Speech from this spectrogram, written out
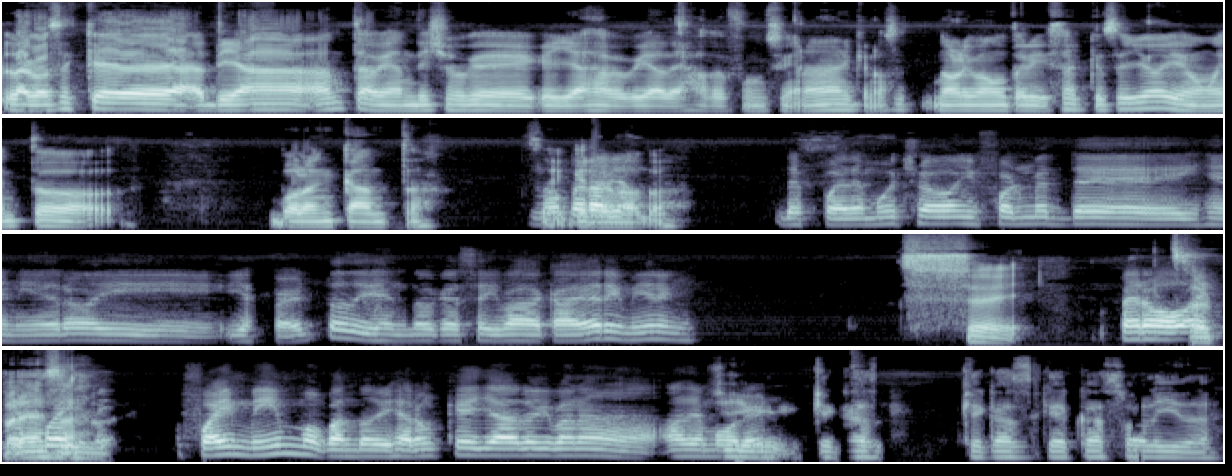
la cosa es que días antes habían dicho que, ya había dejado de funcionar, que no, no lo iban a utilizar, qué sé yo, y de momento voló en canto. después de muchos informes de ingenieros y, y expertos diciendo que se iba a caer, y miren. Sí. Pero fue, ahí mismo cuando dijeron que ya lo iban a, a demoler. qué, qué, casualidad.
